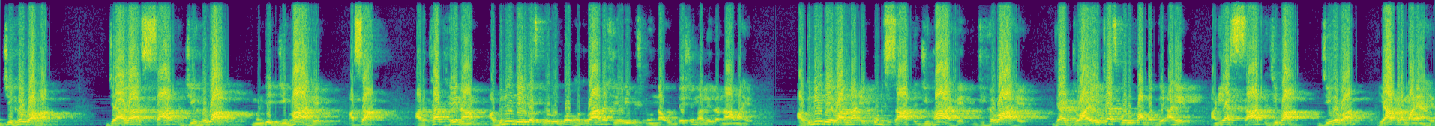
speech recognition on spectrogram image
जिहवाहा ज्याला सात जिहवा म्हणजे जिव्हा आहे असा. अर्थात हे नाम अग्निदेव स्वरूप भगवान श्रीहरी विष्णूंना उद्देशून आलेलं नाम आहे. अग्निदेवांना एकूण सात जिव्हा आहेत जिहवा आहे. ज्या ज्वाळेच्या स्वरूपामध्ये आहेत आणि या सात जिव्हा जिहवा याप्रमाणे आहेत.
